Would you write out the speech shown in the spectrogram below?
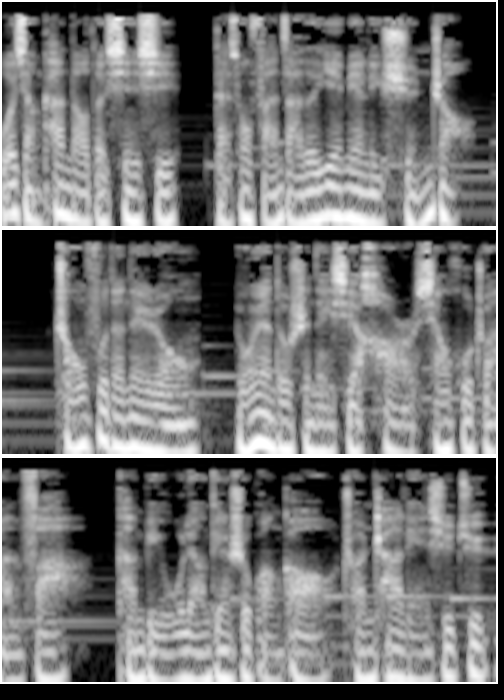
我想看到的信息得从繁杂的页面里寻找，重复的内容永远都是那些号相互转发，堪比无良电视广告穿插连续剧，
